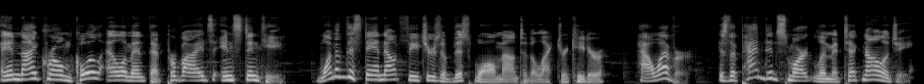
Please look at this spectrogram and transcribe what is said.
and nichrome coil element that provides instant heat. One of the standout features of this wall-mounted electric heater, however, is the patented Smart Limit technology.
